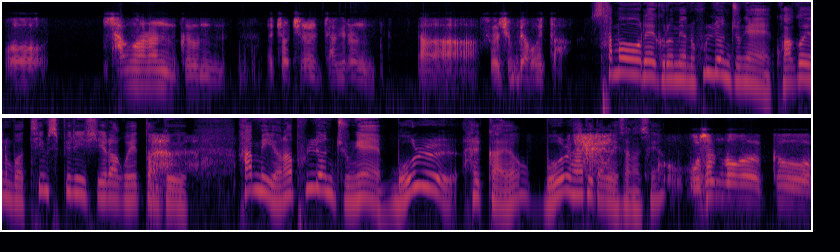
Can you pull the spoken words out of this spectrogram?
뭐 상응하는 그런 조치를 자기는 아, 그 준비하고 있다. 3월에 그러면 훈련 중에 과거에는 뭐 팀스피릿이라고 했던 그 한미 연합 훈련 중에 뭘 할까요? 뭘 하리라고 예상하세요? 우선 뭐 그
